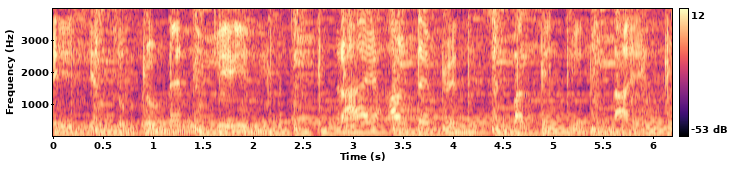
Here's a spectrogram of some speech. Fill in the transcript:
Mädchen zum Brunnen gehen, drei alte Münzen bald sich hinein.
